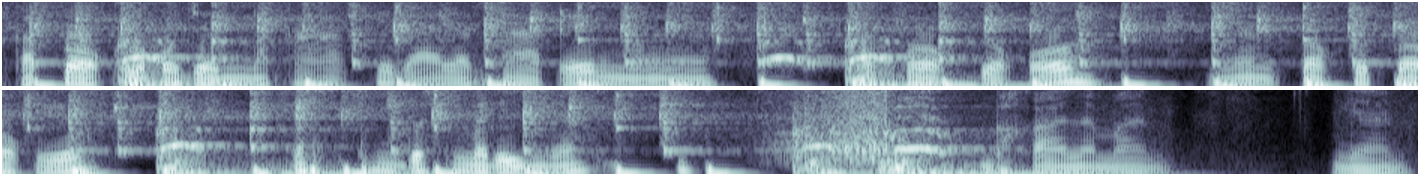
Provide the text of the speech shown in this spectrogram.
katokyo ko dyan nakakilala sa akin, mga katokyo ko. Ayan, Tokyo Tokyo. SM Dos Marinas. Baka naman. Yan.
